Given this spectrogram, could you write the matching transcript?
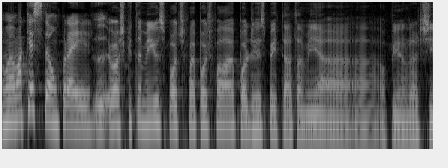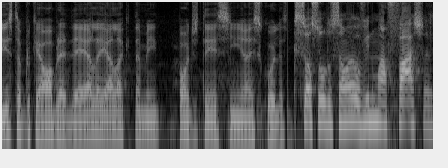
não é uma questão para ele. Eu acho que também o Spotify pode falar, pode respeitar também a, a opinião do artista, porque a obra é dela e ela que também pode ter sim a escolha. Que sua solução é ouvir numa faixa?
